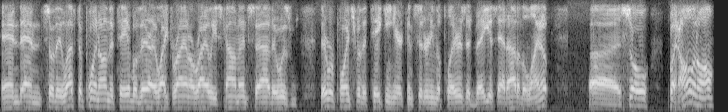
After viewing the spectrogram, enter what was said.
and and so they left a point on the table there. I liked Ryan O'Reilly's comments. Uh, there was there were points for the taking here, considering the players that Vegas had out of the lineup. Uh, so, but all in all,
